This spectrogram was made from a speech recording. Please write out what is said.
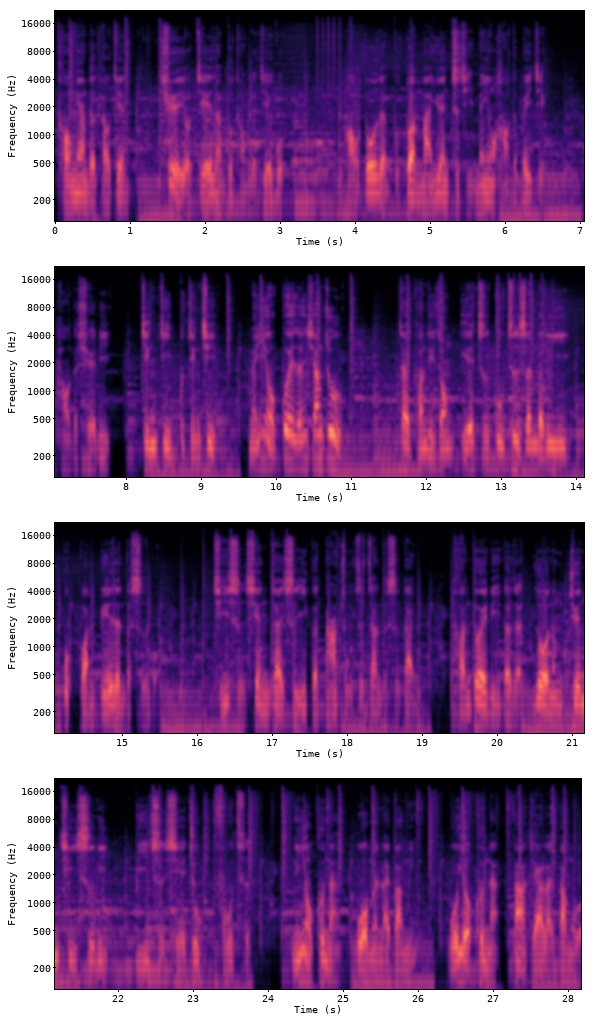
同样的条件。却有截然不同的结果。好多人不断埋怨自己没有好的背景、好的学历，经济不景气，没有贵人相助，在团体中也只顾自身的利益，不管别人的死活。其实现在是一个打组织战的时代，团队里的人若能捐弃私利，彼此协助扶持，你有困难，我们来帮你；我有困难，大家来帮我。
